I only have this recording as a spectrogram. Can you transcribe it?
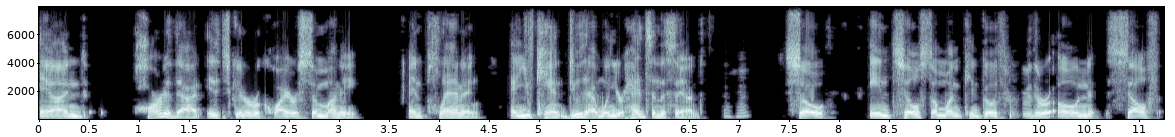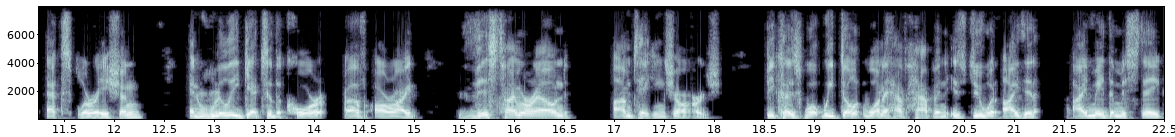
And part of that is going to require some money and planning. And you can't do that when your head's in the sand. Mm-hmm. So until someone can go through their own self exploration and really get to the core of, all right, this time around, I'm taking charge. Because what we don't want to have happen is do what I did. I made the mistake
